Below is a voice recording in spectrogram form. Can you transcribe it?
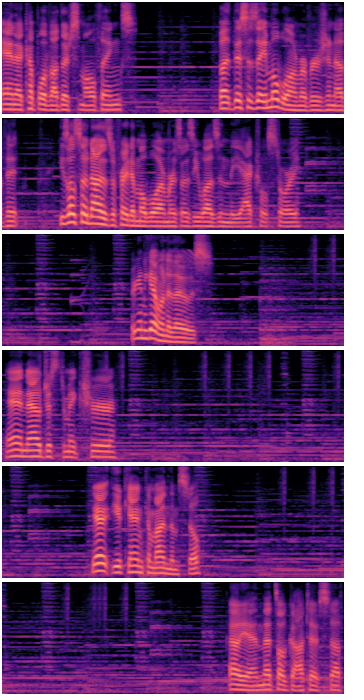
and a couple of other small things. But this is a mobile armor version of it, He's also not as afraid of mobile armors as he was in the actual story. We're gonna get one of those. And now just to make sure... Yeah, you can combine them still. Oh yeah, and that's all Gato stuff.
